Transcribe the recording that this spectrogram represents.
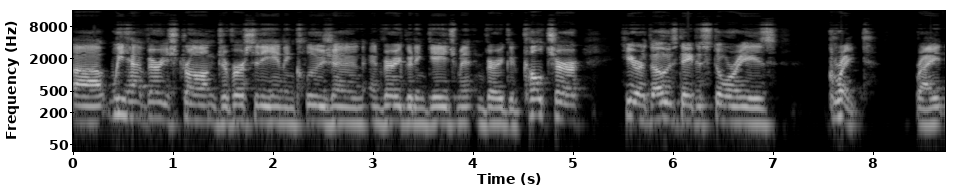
uh, we have very strong diversity and inclusion and very good engagement and very good culture. Here are those data stories. Great, right?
